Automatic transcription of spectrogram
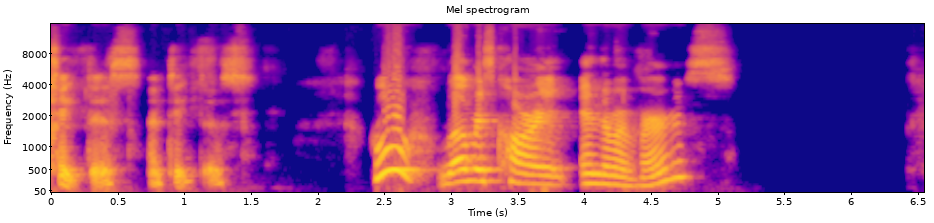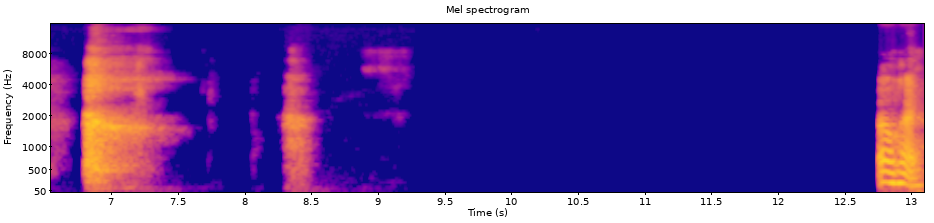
take this and take this. Whew, lover's card in the reverse. okay.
